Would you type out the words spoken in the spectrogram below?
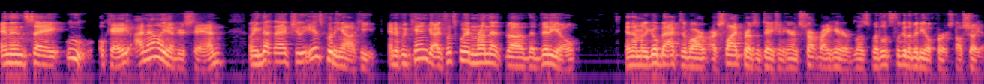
and then say, "Ooh, okay, I now I understand." I mean, that actually is putting out heat. And if we can, guys, let's go ahead and run that uh, that video and I'm going to go back to our, our slide presentation here and start right here. Let's, but let's look at the video first. I'll show you.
